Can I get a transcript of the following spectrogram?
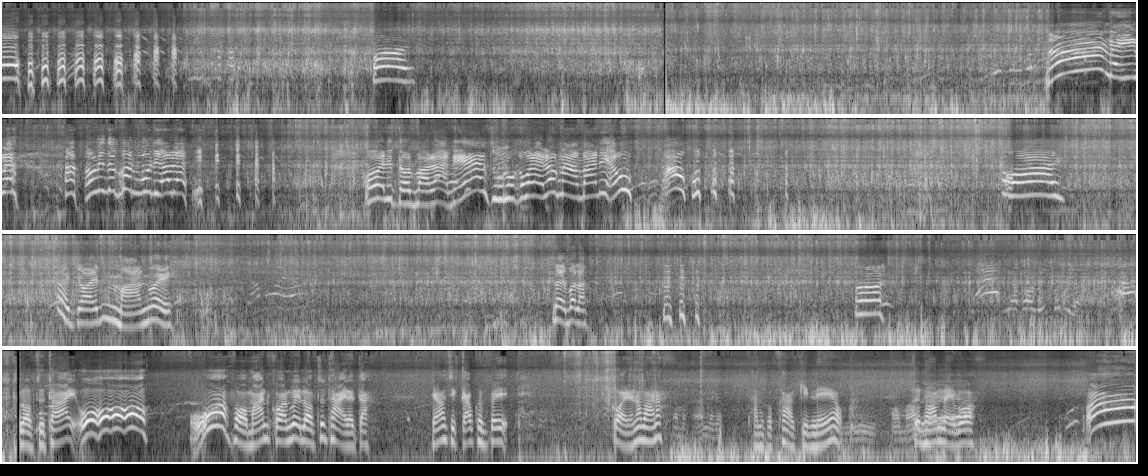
โอ้ย โอ้ยนี่ตนบ่ล่ะเนี่ยสู่ลูกก็บ่ได้ลงน้ำมานี่ เอ้า เอ้า โอ้ยไอ้จอยนี่หมานเว้ย ได้บ่ล่ะเอ้ยรอบสุดท้าย โอ้โอ้โอ้โอ้โอ้ฝ่อหมานก่อนเว้ยรอบสุดท้ายแล้วจ้ะเดี๋ยวสิกลับขึ้นไป ก่อยแล้วนะมาเนาะทำอาหารนะครับทำกับข้าวกินแล้วนี่หอมต้นหอมไหนบ่อ้า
